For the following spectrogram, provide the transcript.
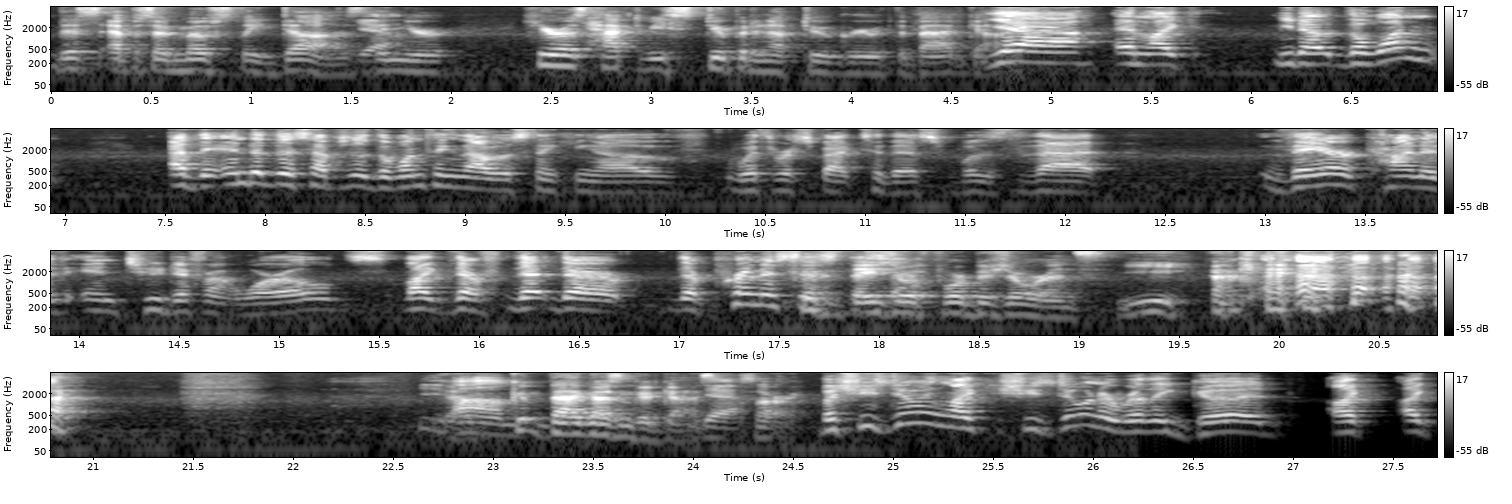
this episode mostly does, Yeah. then your heroes have to be stupid enough to agree with the bad guys. Yeah, and like you know, the one at the end of this episode, the one thing that I was thinking of with respect to this was that they are kind of in two different worlds. Like their their their, their premise is the same. for Bajorans. Yee. Okay. yeah. Um, good, bad guys and good guys. yeah. Sorry. But she's doing like she's doing a really good like like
